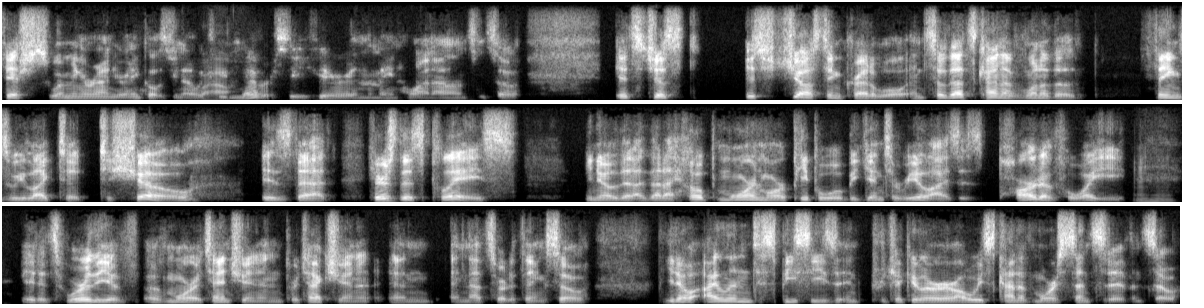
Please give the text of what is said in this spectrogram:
fish swimming around your ankles you know which Wow. you never see here in the main hawaiian islands. And so it's just it's just incredible. And so that's kind of one of the things we like to to show is that here's this place you know that that I hope more and more people will begin to realize is part of Hawaii. Mhm. it, it's worthy of, of more attention and protection and and that sort of thing. So you know island species in particular are always kind of more sensitive. And so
